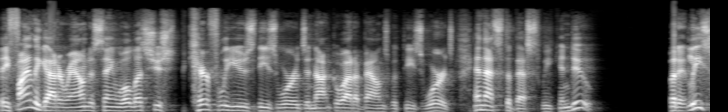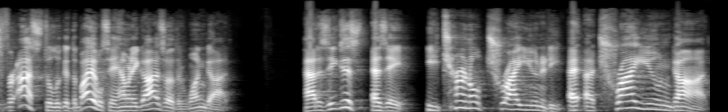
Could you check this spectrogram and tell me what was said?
they finally got around to saying, well, let's just carefully use these words and not go out of bounds with these words. And that's the best we can do. But at least for us to look at the Bible, say, how many gods are there? One God. How does he exist? As a eternal triunity, a, a triune God.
